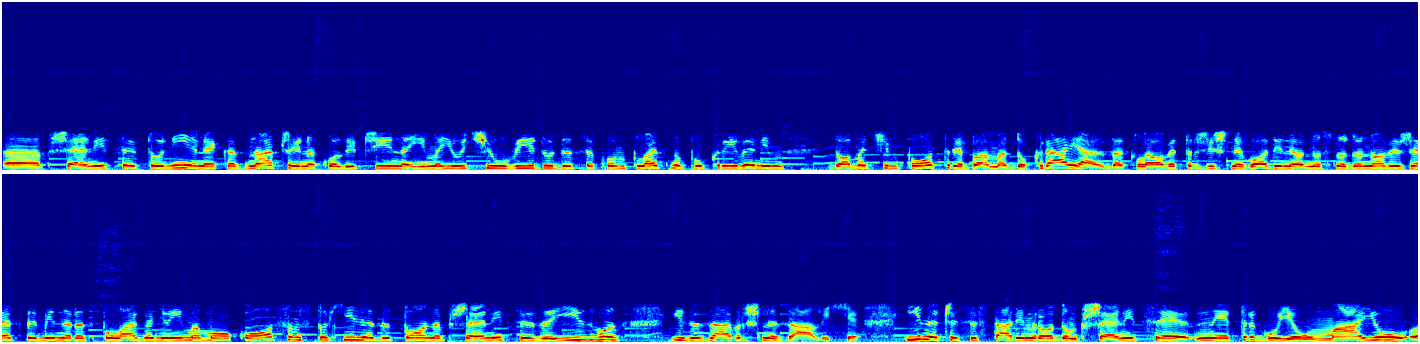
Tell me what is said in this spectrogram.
E, pšenice, to nije neka značajna količina imajući u vidu da sa kompletno pokrivenim domaćim potrebama do kraja, dakle ove tržišne godine, odnosno do nove žetve mi na raspolaganju imamo oko 800.000 tona pšenice za izvoz i za završne zalihe. Inače se starim rodom pšenice ne trguje u maju e,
